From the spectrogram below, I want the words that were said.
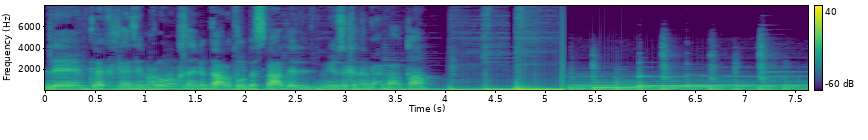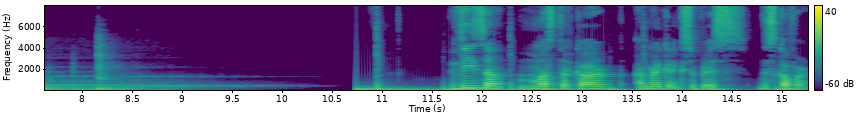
لامتلاكك لهذه المعلومة. خلينا نبدأ على طول بس بعد ال music اللي أنا بحب أحطها. فيزا ماستر كارد امريكان اكسبريس ديسكفر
